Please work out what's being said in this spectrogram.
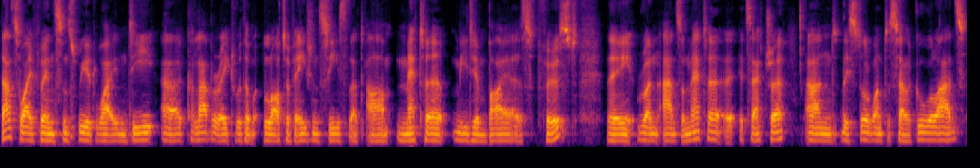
That's why, for instance, we at Y&D uh, collaborate with a lot of agencies that are meta medium buyers first they run ads on Meta, etc., and they still want to sell Google Ads,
